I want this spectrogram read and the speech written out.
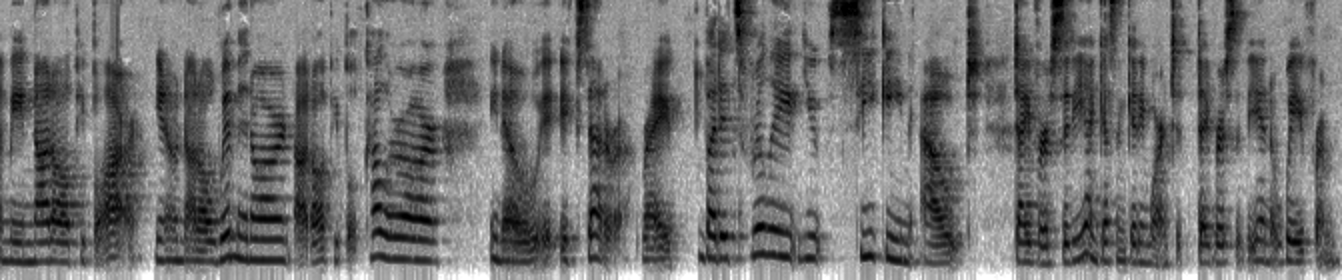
I mean, not all people are. You know, not all women are. Not all people of color are. You know, etc. Right? But it's really you seeking out diversity. I guess I'm getting more into diversity and away from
